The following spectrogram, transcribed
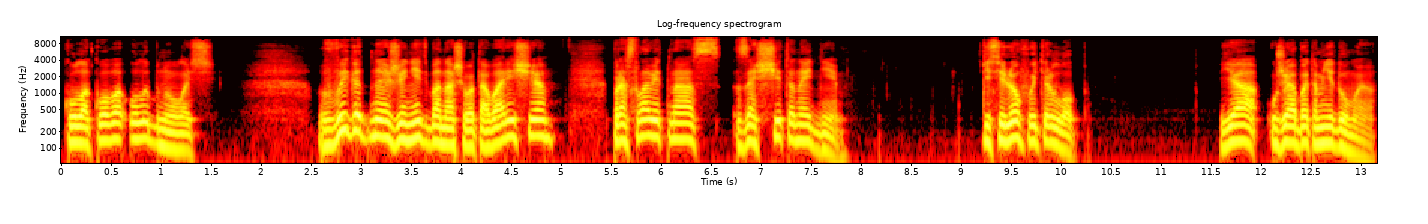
Кулакова улыбнулась. «Выгодная женитьба нашего товарища прославит нас за считанные дни. Киселев вытер лоб. Я уже об этом не думаю.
